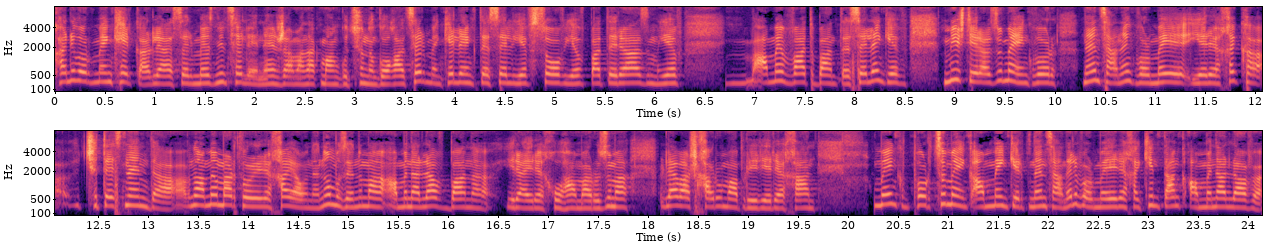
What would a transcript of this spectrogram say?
քանի որ մենք էլ կարելի ասել մեզնից էլ են այն ժամանակ մանկությունը գողացել մենք էլ ենք տեսել եւ սով եւ պատերազմ եւ ամեն վատ բան տեսել ենք եւ միշտ երազում ենք որ նենց անենք որ մեր երեխեքը չտեսնեն դա ու ամեն մարդ որ երեխա է ունենում ուզենում է ամենալավ բանը իր երեխու համար ուզում է լավ աշխարհում ապրի երեխան մենք փորձում ենք ամեն կերպ նենց անել, որ մեր երեխեքին տանք ամենալավը։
